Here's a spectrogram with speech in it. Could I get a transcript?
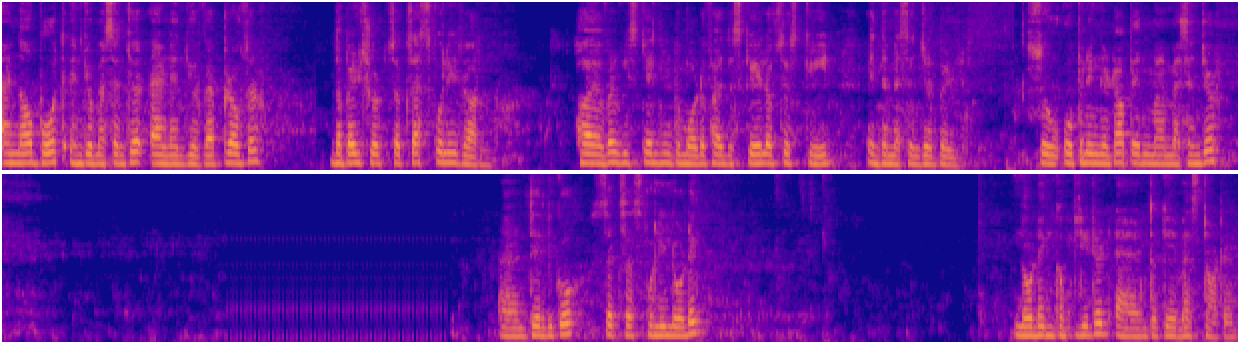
and now both in your messenger and in your web browser the build should successfully run. However, we still need to modify the scale of the screen in the messenger build. So opening it up in my messenger and there we go successfully loading loading completed and the game has started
